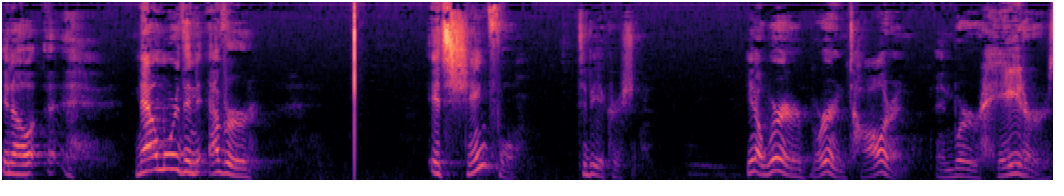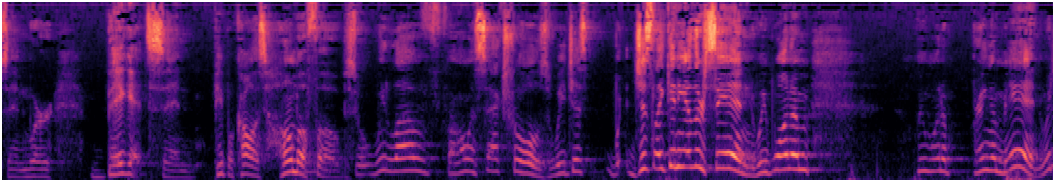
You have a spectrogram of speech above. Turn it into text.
you know, now more than ever, it's shameful to be a Christian you know, we're, we're intolerant and we're haters and we're bigots and people call us homophobes. We love homosexuals. We just, just like any other sin, we want them, We want to bring them in. We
